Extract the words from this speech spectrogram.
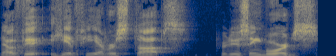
Now, if he, if he ever stops producing boards,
